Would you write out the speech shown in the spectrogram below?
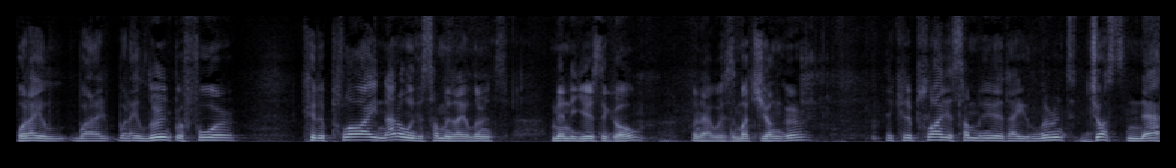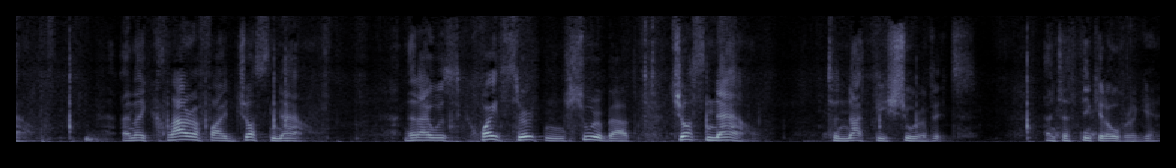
what I, what I, what I learned before could apply not only to something that I learned many years ago when I was much younger, it could apply to something that I learned just now, and I clarified just now, that I was quite certain, sure about just now, to not be sure of it, and to think it over again,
